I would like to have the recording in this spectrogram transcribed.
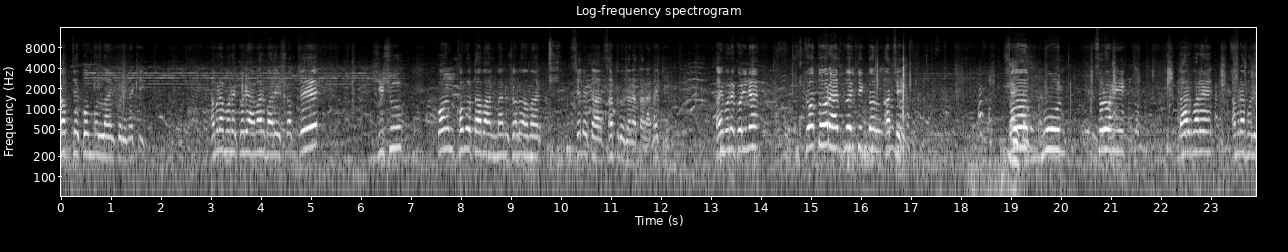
সবচেয়ে কম মূল্যায়ন করি নাকি? আমরা মনে করি আমার বাড়ির সবচেয়ে শিশু কম ক্ষমতাবান মানুষ হলো আমার ছেলেটা, ছাত্র যারা তারা নাকি? তাই মনে করি না, যত রাজনৈতিক দল আছে, সব মূল শ্রমিক, তারপরে আমরা বলি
